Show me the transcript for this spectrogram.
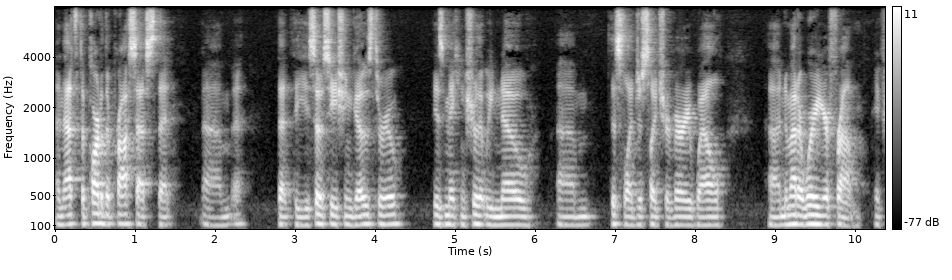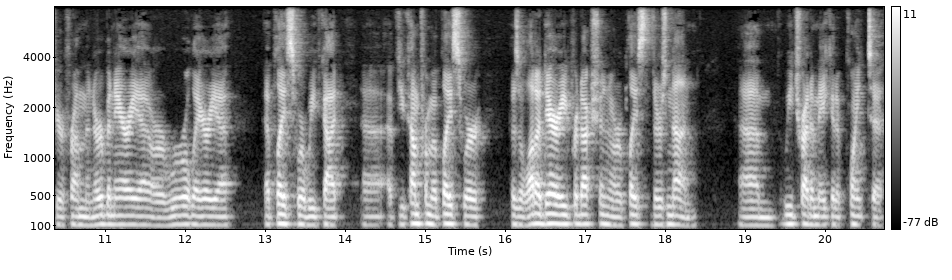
and that's the part of the process that um, that the association goes through is making sure that we know um, this legislature very well, uh, no matter where you're from. If you're from an urban area or a rural area, a place where we've got, uh, if you come from a place where there's a lot of dairy production or a place that there's none, um, we try to make it a point to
